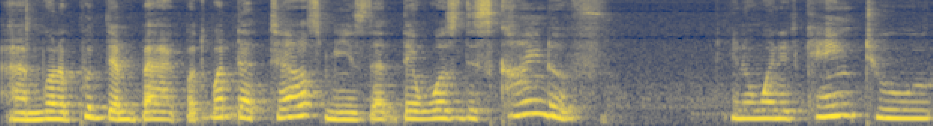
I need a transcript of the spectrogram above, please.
I'm going to put them back, but what that tells me is that there was this kind of you know, when it came to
